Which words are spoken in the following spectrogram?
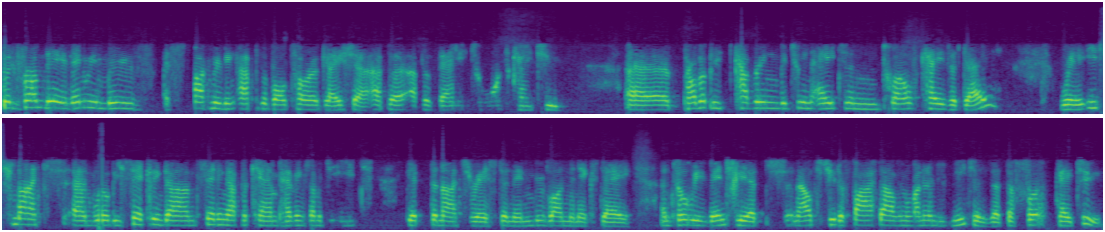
But from there, then we move, start moving up the Baltoro Glacier, up a, up a valley towards K2. Uh, probably covering between 8 and 12 Ks a day, where each night um, we'll be settling down, setting up a camp, having something to eat, get the night's rest, and then move on the next day until we eventually at an altitude of 5,100 meters at the foot K2.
